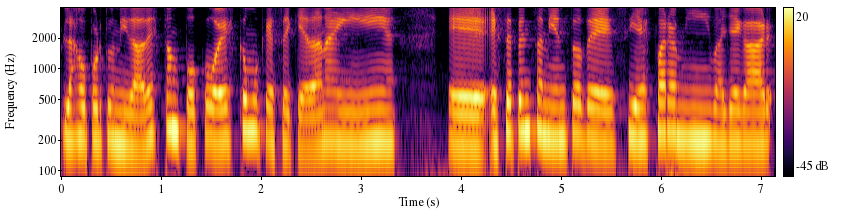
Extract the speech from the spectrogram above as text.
las oportunidades tampoco es como que se quedan ahí eh, ese pensamiento de si es para mí, va a llegar,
